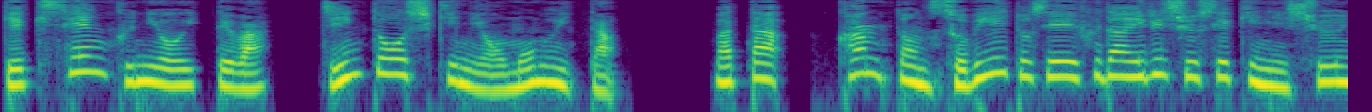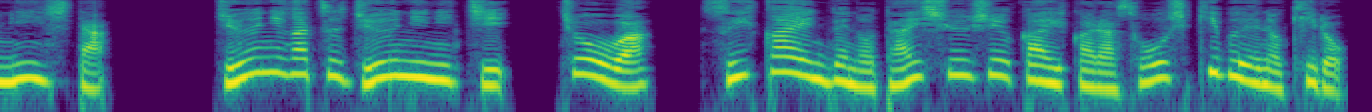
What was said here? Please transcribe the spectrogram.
激戦区においては陣頭指揮に赴いた。また、関東ソビエト政府代理主席に就任した。12月12日、町は、水火園での大衆集会から総指揮部への帰路、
